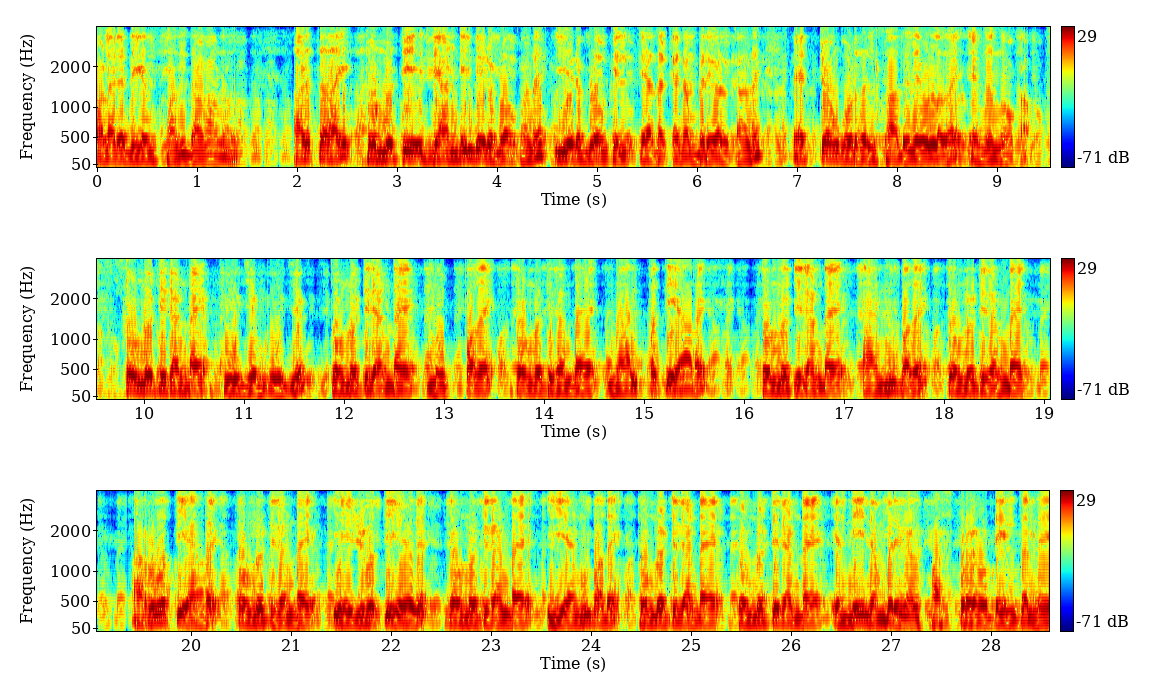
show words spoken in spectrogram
വളരെയധികം സാധ്യത കാണുന്നു. അടുത്തതായി തൊണ്ണൂറ്റി രണ്ടിന്റെ ഒരു ബ്ലോക്കാണ്. ഈ ഒരു ബ്ലോക്കിൽ ഏതൊക്കെ നമ്പറുകൾക്കാണ് ഏറ്റവും കൂടുതൽ സാധ്യതയുള്ളത് എന്ന് നോക്കാം. തൊണ്ണൂറ്റി രണ്ട് പൂജ്യം പൂജ്യം തൊണ്ണൂറ്റി രണ്ട് മുപ്പത് തൊണ്ണൂറ്റി രണ്ട് നാൽപ്പത്തി ആറ് തൊണ്ണൂറ്റി രണ്ട് അൻപത് തൊണ്ണൂറ്റി രണ്ട് അറുപത്തി ആറ് തൊണ്ണൂറ്റി രണ്ട് എഴുപത്തി ഏഴ് തൊണ്ണൂറ്റി രണ്ട് എൺപത് തൊണ്ണൂറ്റി രണ്ട് തൊണ്ണൂറ്റി രണ്ട് എന്നീ നമ്പറുകൾ ഫസ്റ്റ് പ്രയോറിറ്റിയിൽ തന്നെ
